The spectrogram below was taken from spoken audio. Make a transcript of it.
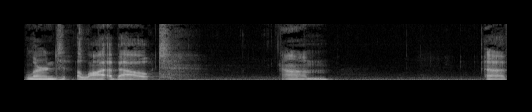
learned a lot about um, uh,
